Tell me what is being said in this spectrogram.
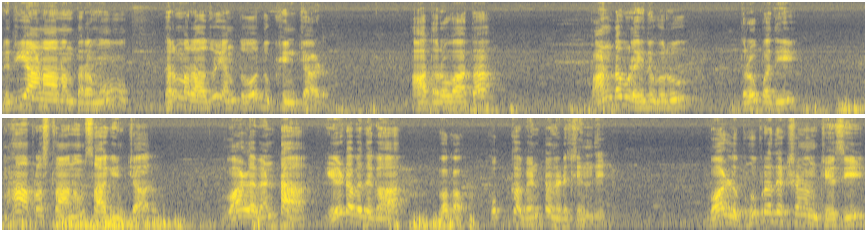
నిర్యాణానంతరము ధర్మరాజు ఎంతో దుఃఖించాడు. ఆ తరువాత పాండవుల ఐదుగురు ద్రౌపది మహాప్రస్థానం సాగించారు. వాళ్ళ వెంట ఏడవదిగా ఒక కుక్క వెంట నడిచింది. వాళ్ళు భూప్రదక్షిణం చేసి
